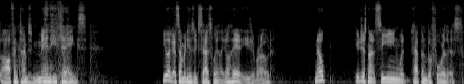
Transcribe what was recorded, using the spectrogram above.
Oftentimes, many things. You look at somebody who's successful, you're like, oh, they had an easy road. Nope. You're just not seeing what happened before this.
